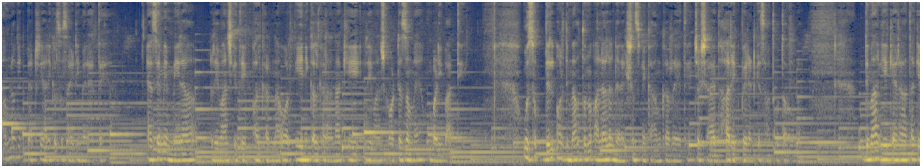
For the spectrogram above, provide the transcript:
हम लोग एक पैट्रियारिकल सोसाइटी में रहते हैं। ऐसे में मेरा रिवांश की देखभाल करना और ये निकल कर आना कि रिवांश को ऑटिज्म है, बड़ी बात थी। उस वक्त दिल और दिमाग दोनों अलग अलग डायरेक्शंस में काम कर रहे थे, जो शायद हर एक पेरेंट के साथ होता होगा। दिमाग ये कह रहा था कि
